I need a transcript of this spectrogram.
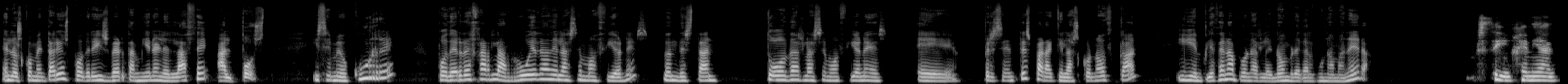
en los comentarios podréis ver también el enlace al post y se me ocurre poder dejar la rueda de las emociones donde están todas las emociones eh, presentes para que las conozcan y empiecen a ponerle nombre de alguna manera. Sí, genial.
